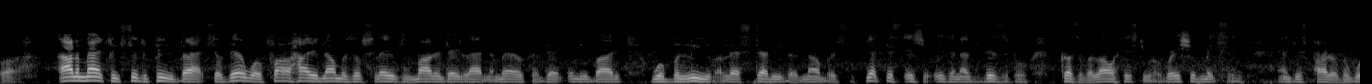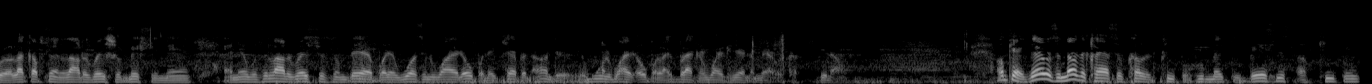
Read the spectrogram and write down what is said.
Well automatically sent the people back. So there were far higher numbers of slaves in modern day Latin America than anybody will believe unless study the numbers. Yet this issue isn't as visible because of a long history of racial mixing in this part of the world. Like I'm saying, a lot of racial mixing, man. And there was a lot of racism there, but it wasn't wide open. They kept it under. It wasn't wide open like black and white here in America, you know. Okay, there was another class of colored people who make a business of keeping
